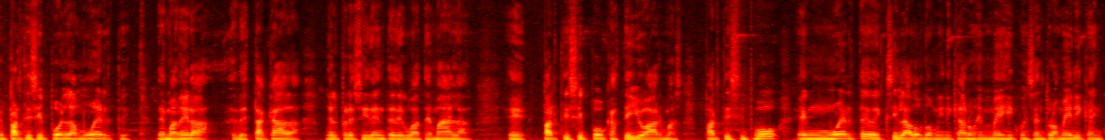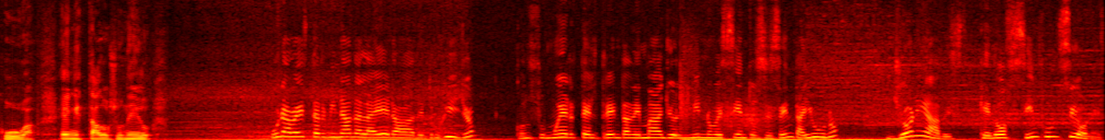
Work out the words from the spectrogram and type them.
eh, participó en la muerte de manera destacada del presidente de Guatemala, eh, participó Castillo Armas, participó en muerte de exilados dominicanos en México, en Centroamérica, en Cuba, en Estados Unidos. Una vez terminada la era de Trujillo, con su muerte el 30 de mayo de 1961, Johnny Aves quedó sin funciones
